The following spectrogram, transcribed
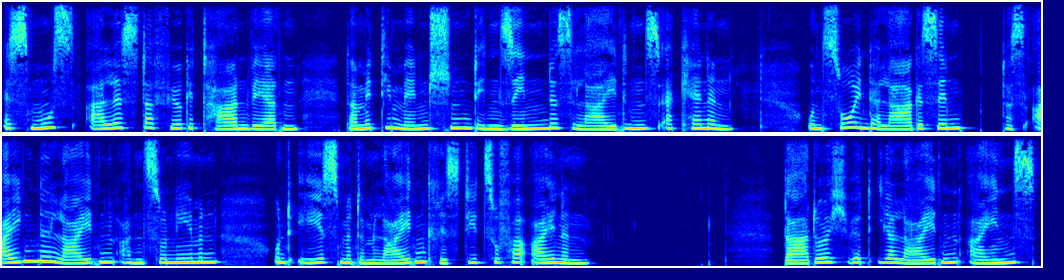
Es muss alles dafür getan werden, damit die Menschen den Sinn des Leidens erkennen und so in der Lage sind, das eigene Leiden anzunehmen und es mit dem Leiden Christi zu vereinen. Dadurch wird ihr Leiden eins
